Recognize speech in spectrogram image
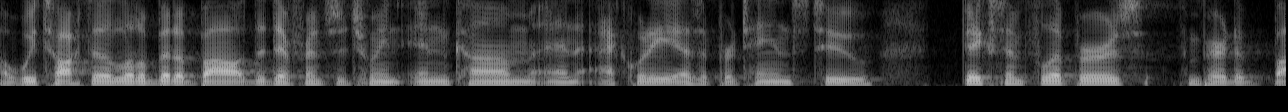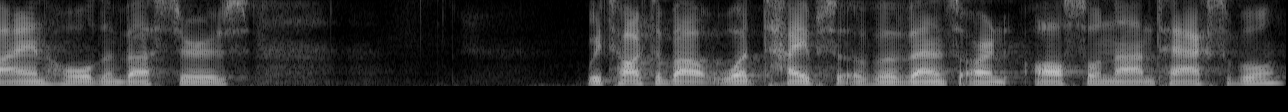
Uh, we talked a little bit about the difference between income and equity as it pertains to fix and flippers compared to buy and hold investors. We talked about what types of events are also non taxable.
